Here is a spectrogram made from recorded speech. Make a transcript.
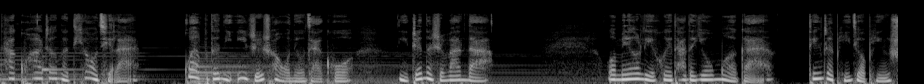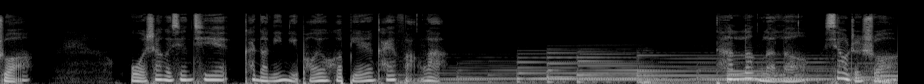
他夸张的跳起来，怪不得你一直穿我牛仔裤，你真的是弯的。我没有理会他的幽默感，盯着啤酒瓶说：“我上个星期看到你女朋友和别人开房了。”他愣了愣，笑着说：“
